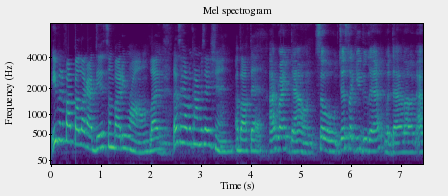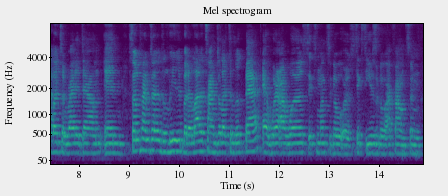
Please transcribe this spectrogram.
Even if I felt like I did somebody wrong, like, Mm-hmm. let's have a conversation about that. I write down. So just like you do that with dialogue, I like to write it down, and sometimes I delete it, but a lot of times I like to look back at where I was six months ago or six years ago. I found some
